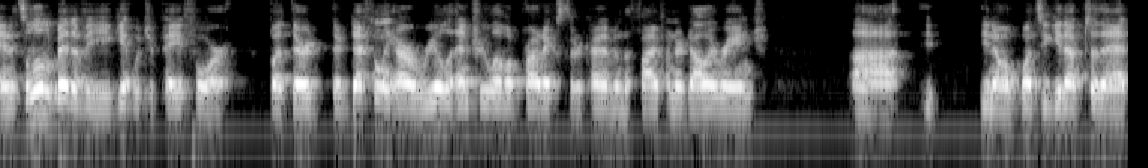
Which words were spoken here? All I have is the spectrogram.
and it's a little bit of a you get what you pay for. But there there definitely are real entry level products that are kind of in the $500 range. Uh, you, you know, once you get up to that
